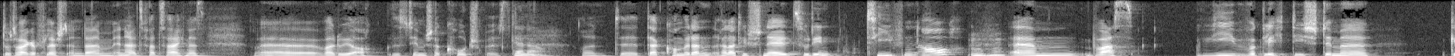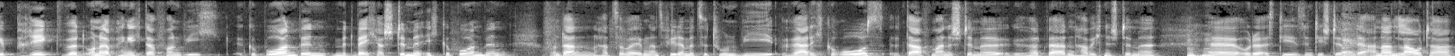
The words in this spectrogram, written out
total geflasht in deinem Inhaltsverzeichnis, äh, weil du ja auch systemischer Coach bist. Genau. Und äh, da kommen wir dann relativ schnell zu den Tiefen auch, ähm, was, wie wirklich die Stimme geprägt wird, unabhängig davon, wie ich geboren bin, mit welcher Stimme ich geboren bin. Und dann hat es aber eben ganz viel damit zu tun, wie werde ich groß, darf meine Stimme gehört werden, habe ich eine Stimme äh, oder ist die, sind die Stimmen der anderen lauter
